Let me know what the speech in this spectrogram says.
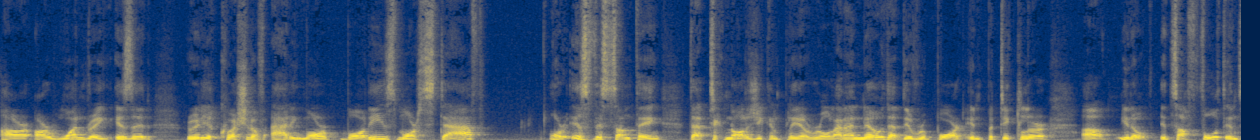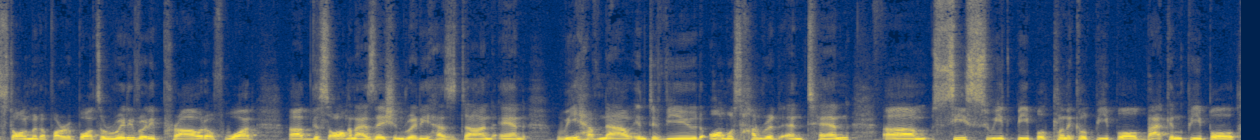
are, are wondering is it really a question of adding more bodies, more staff, or is this something that technology can play a role? And I know that the report in particular, uh, you know, it's our fourth installment of our report. So really, really proud of what uh, this organization really has done. And we have now interviewed almost 110 um, C-suite people, clinical people, back-end people,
